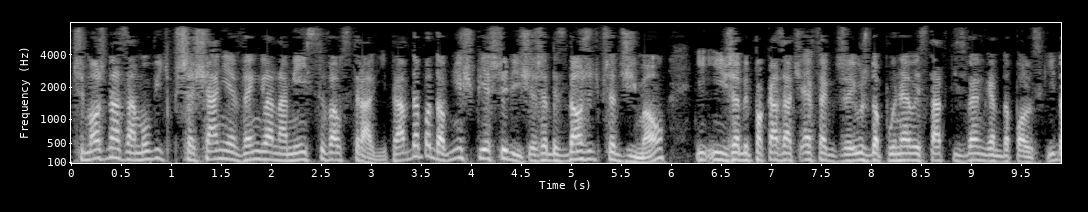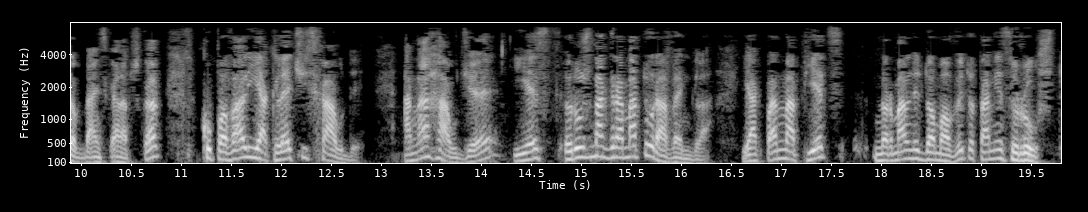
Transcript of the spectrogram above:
czy można zamówić przesianie węgla na miejscu w Australii. Prawdopodobnie śpieszyli się, żeby zdążyć przed zimą i, i żeby pokazać efekt, że już dopłynęły statki z węglem do Polski, do Gdańska na przykład, kupowali jak leci z hałdy. A na hałdzie jest różna gramatura węgla. Jak pan ma piec normalny domowy, to tam jest ruszt.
